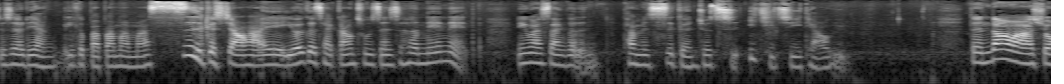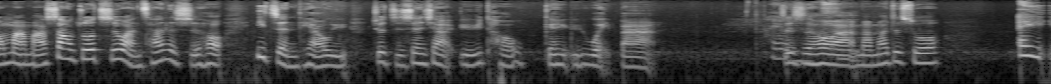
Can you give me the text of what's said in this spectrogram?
就是两一个爸爸妈妈，四个小孩耶，有一个才刚出生是喝奶奶的，另外三个人他们四个人就吃一起吃一条鱼。等到啊，熊妈妈上桌吃晚餐的时候，一整条鱼就只剩下鱼头跟鱼尾巴。这时候啊，妈妈就说：“哎，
